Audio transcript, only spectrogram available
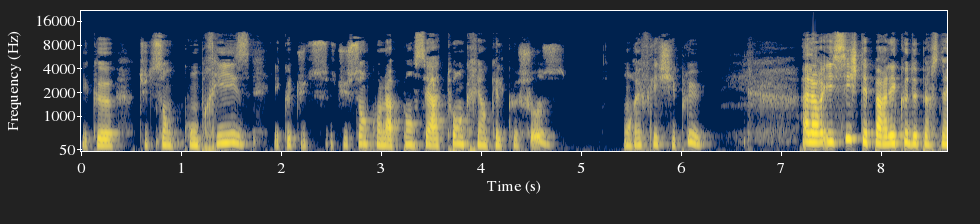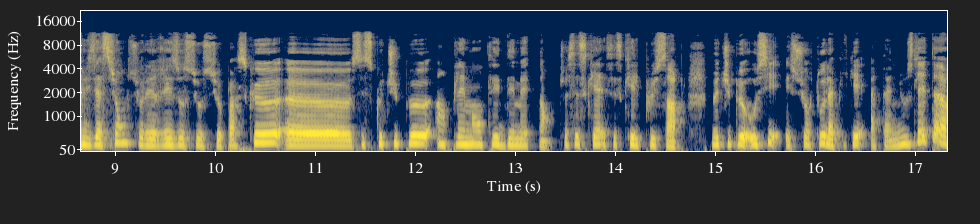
et que tu te sens comprise et que tu, tu sens qu'on a pensé à toi en créant quelque chose, on réfléchit plus. Alors ici, je t'ai parlé que de personnalisation sur les réseaux sociaux parce que euh, c'est ce que tu peux implémenter dès maintenant. Tu vois, c'est ce qui est, c'est ce qui est le plus simple. Mais tu peux aussi et surtout l'appliquer à ta newsletter,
